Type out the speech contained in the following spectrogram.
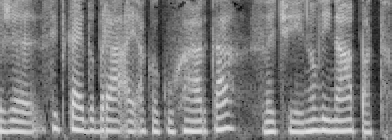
že Sitka je dobrá aj ako kuchárka, svedčí jej nový nápad.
